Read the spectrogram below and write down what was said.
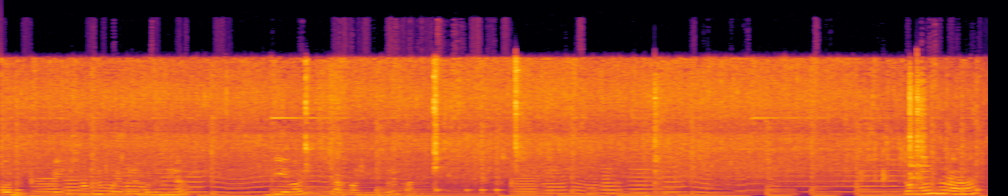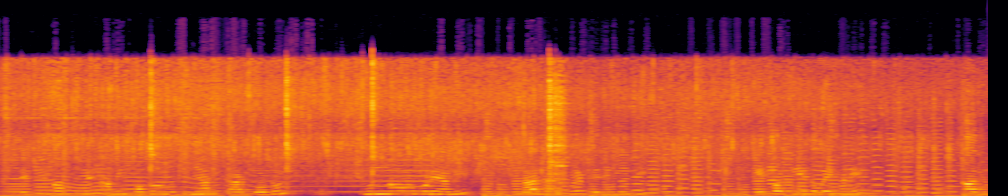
হলুদ। একটু সামান্য পরিমাণে হলুদ দিলাম। দিয়ে এবার চার পাঁচ মিনিট ধরে ভাজবো দেখতে আমি পটল পেঁয়াজ আর পটল সুন্দর করে আমি লাল লাল করে ভেজে নিয়েছি। এরপর দিয়ে দেবো এখানে কাজু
